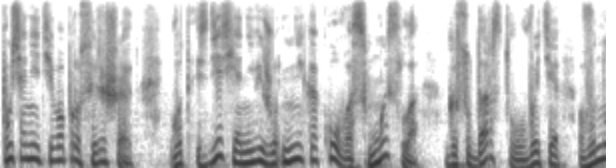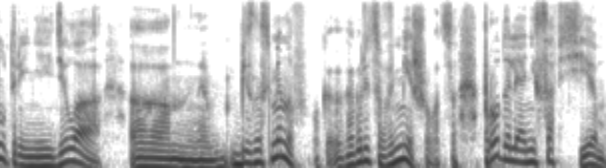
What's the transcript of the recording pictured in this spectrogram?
пусть они эти вопросы решают. Вот здесь я не вижу никакого смысла государству в эти внутренние дела э, бизнесменов, как, как говорится, вмешиваться. Продали они совсем,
